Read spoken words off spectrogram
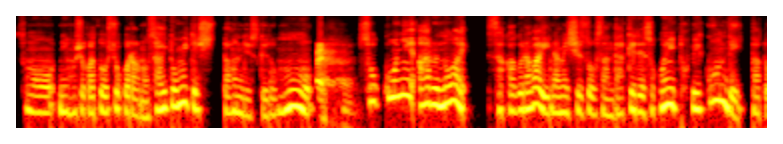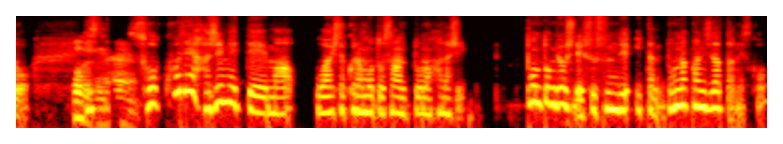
その日本酒ガトーショコラのサイトを見て知ったんですけども、はいはい。そこにあるのは酒蔵は稲見酒造さんだけでそこに飛び込んでいったと。そうですね。そこで初めて、まあ、お会いした倉本さんとの話、トントン拍子で進んでいったのどんな感じだったんですか？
